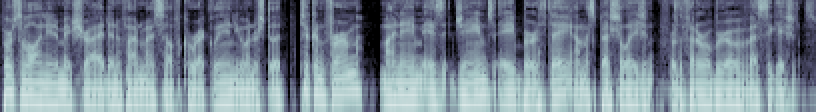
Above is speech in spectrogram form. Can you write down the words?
First of all, I need to make sure I identified myself correctly and you understood. To confirm, my name is James A. Birthday. I'm a special agent for the Federal Bureau of Investigations.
